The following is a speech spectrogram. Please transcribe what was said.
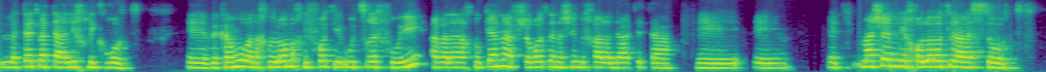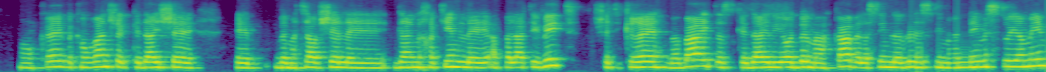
לתת לתהליך לקרות. אה, וכאמור, אנחנו לא מחליפות ייעוץ רפואי, אבל אנחנו כן מאפשרות לנשים בכלל לדעת את, ה, אה, אה, את מה שהן יכולות לעשות, אוקיי? וכמובן שכדאי שבמצב של, גם מחכים להפלה טבעית, שתקרה בבית, אז כדאי להיות במעקב ולשים לב לסימנים מסוימים,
